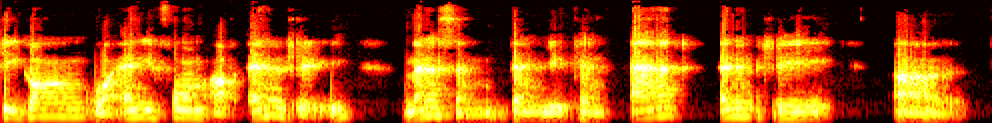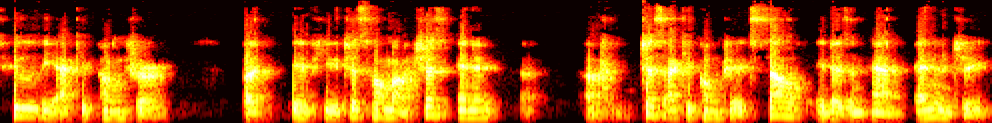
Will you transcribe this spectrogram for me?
qigong or any form of energy medicine, then you can add energy uh, to the acupuncture. But if you just talk about just ener- uh, uh, just acupuncture itself, it doesn't add energy.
